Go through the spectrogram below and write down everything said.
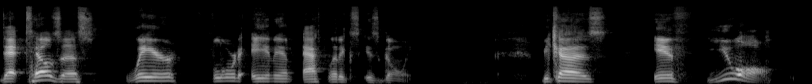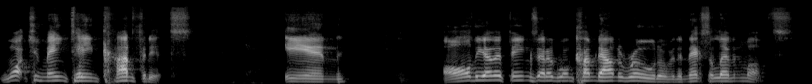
that tells us where Florida A&M athletics is going. Because if you all want to maintain confidence in all the other things that are going to come down the road over the next 11 months,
